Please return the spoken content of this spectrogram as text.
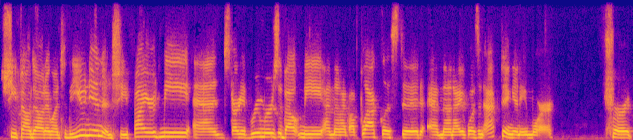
she found out I went to the union and she fired me and started rumors about me. And then I got blacklisted and then I wasn't acting anymore for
